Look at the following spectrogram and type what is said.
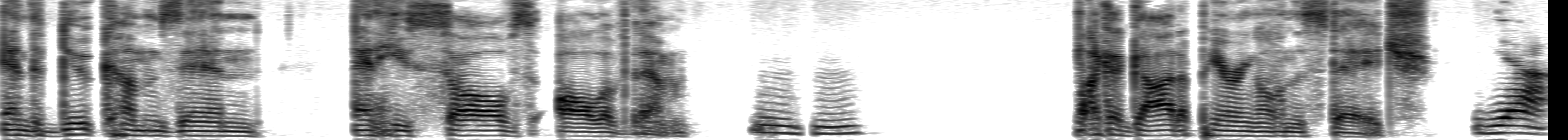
and the duke comes in and he solves all of them. Mm-hmm. Like a god appearing on the stage. Yeah.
